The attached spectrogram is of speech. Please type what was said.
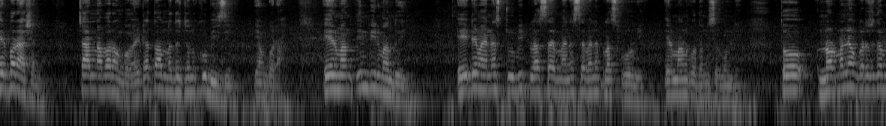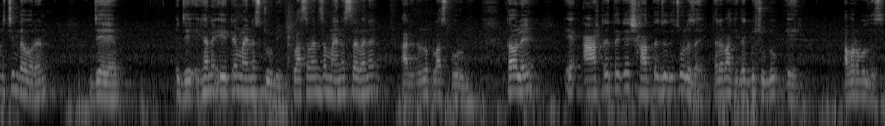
এরপরে আসেন, চার নাম্বার অঙ্ক, এটা তো আপনাদের জন্য খুব ইজি এই অঙ্কটা। এর মান তিন, বির মান দুই। এইটে minus two B plus minus সেভেনে প্লাস ফোর বি এর মান কত নিচের কোনটি? তো নর্মালি অঙ্কটা যদি আপনি চিন্তা করেন যে যে এখানে এইটে মাইনাস টু বি প্লাস মাইনাসে মাইনাস সেভেনে আর এটা হলো প্লাস ফোর বি তাহলে এ আটে থেকে সাতে যদি চলে যায়, তাহলে বাকি থাকবে শুধু এ আবার বলতেছি,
